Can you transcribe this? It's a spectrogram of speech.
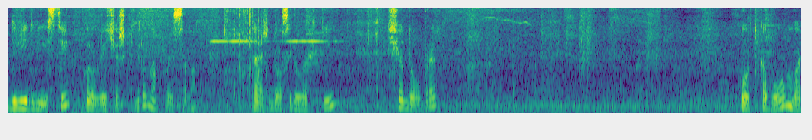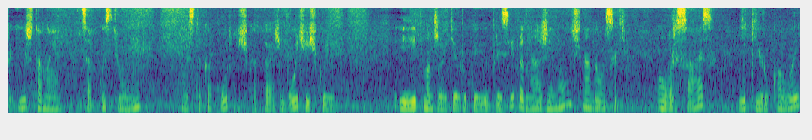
2200, коров'яча шкіра написано. Теж досить легкі, що добре. Куртка бомбер і штани. Це в костюмі. Ось така курточка, теж бочечкою. І від манжетів рукавів присібрана, жіночна досить. Оверсайз, які рукави.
